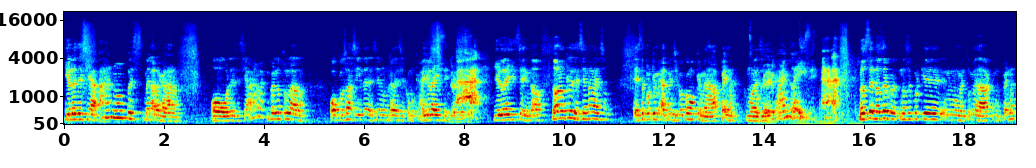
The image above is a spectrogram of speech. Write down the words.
Y yo les decía, ah, no, pues me la regalaron. O les decía, ah, la compré al otro lado. O cosas así les decía, nunca decía como que, ah, yo la hice. Yo la hice. Ah, yo la hice, no. No, nunca les decía nada de eso. Este, porque me- al principio como que me daba pena. Como decir, Ok. que, ah, yo la hice. No sé, no sé, no sé por qué en el momento me daba como pena.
